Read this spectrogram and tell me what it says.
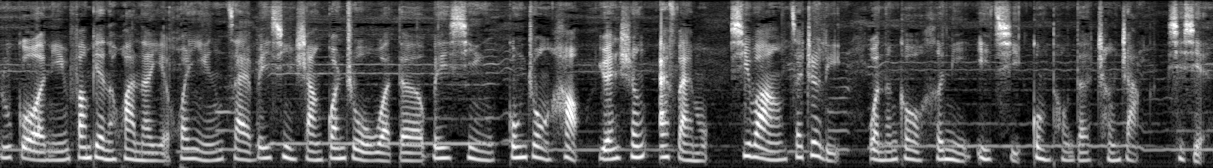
如果您方便的话呢，也欢迎在微信上关注我的微信公众号“原生 FM”。希望在这里我能够和你一起共同的成长，谢谢。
